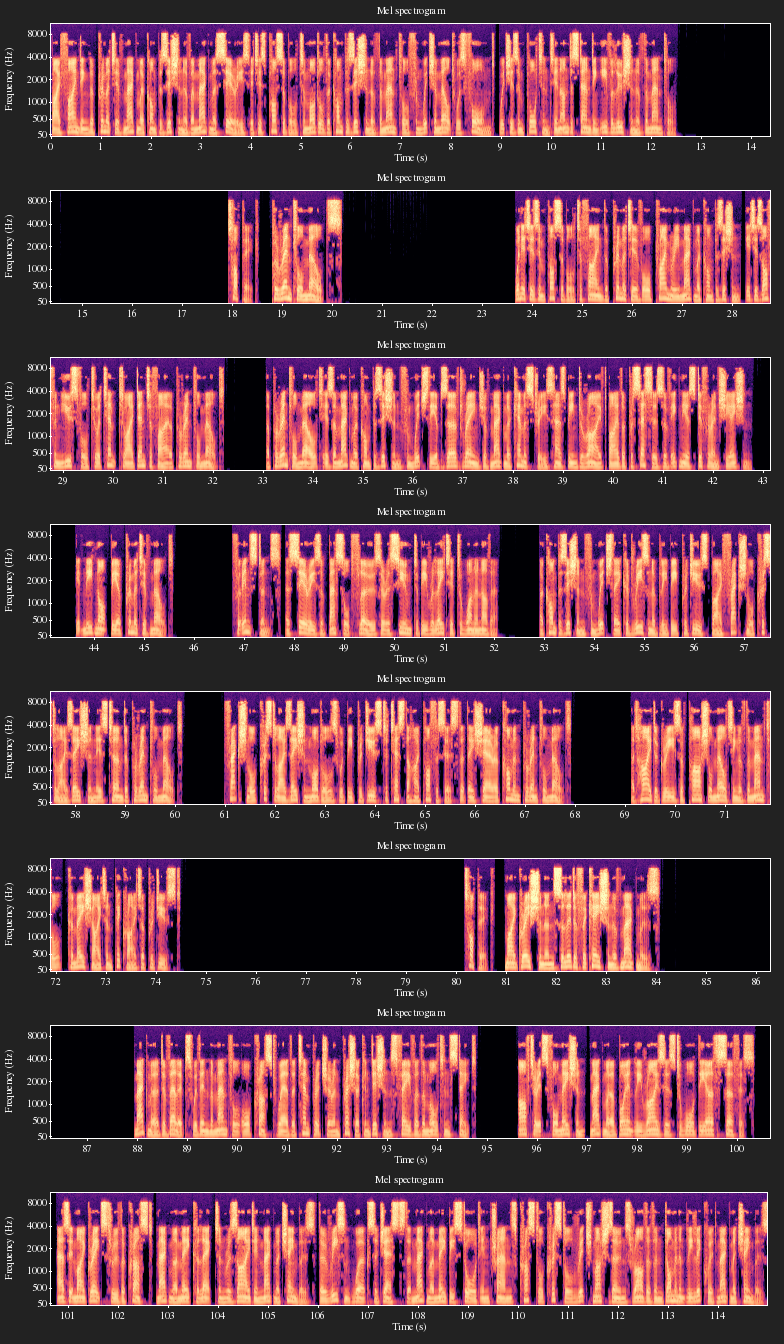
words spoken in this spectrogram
By finding the primitive magma composition of a magma series it is possible to model the composition of the mantle from which a melt was formed, which is important in understanding evolution of the mantle. Topic: Parental melts. When it is impossible to find the primitive or primary magma composition, it is often useful to attempt to identify a parental melt. A parental melt is a magma composition from which the observed range of magma chemistries has been derived by the processes of igneous differentiation. It need not be a primitive melt. For instance, a series of basalt flows are assumed to be related to one another. A composition from which they could reasonably be produced by fractional crystallization is termed a parental melt. Fractional crystallization models would be produced to test the hypothesis that they share a common parental melt. At high degrees of partial melting of the mantle, komatiite and picrite are produced. Topic: Migration and solidification of magmas. Magma develops within the mantle or crust where the temperature and pressure conditions favor the molten state. After its formation, magma buoyantly rises toward the Earth's surface. As it migrates through the crust, magma may collect and reside in magma chambers though recent work suggests that magma may be stored in trans-crustal crystal-rich mush zones rather than dominantly liquid magma chambers.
